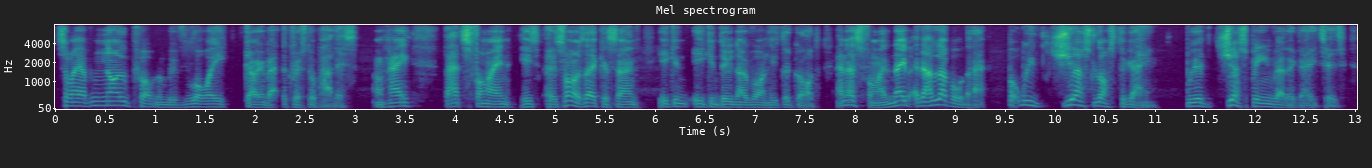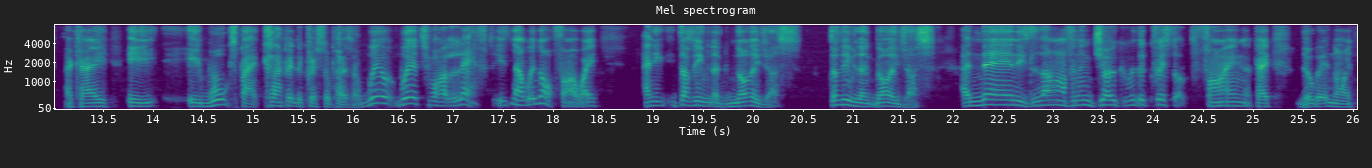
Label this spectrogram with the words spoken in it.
So I have no problem with Roy going back to Crystal Palace. Okay, that's fine. He's as far as they're concerned, he can he can do no wrong. He's the god, and that's fine. And, they, and I love all that. But we've just lost the game. We're just being relegated. Okay, he he walks back, clapping the Crystal Palace. We're we're to our left. He's, no, we're not far away, and he doesn't even acknowledge us. Doesn't even acknowledge us. And then he's laughing and joking with the crystal. Fine, okay, a little bit annoyed.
